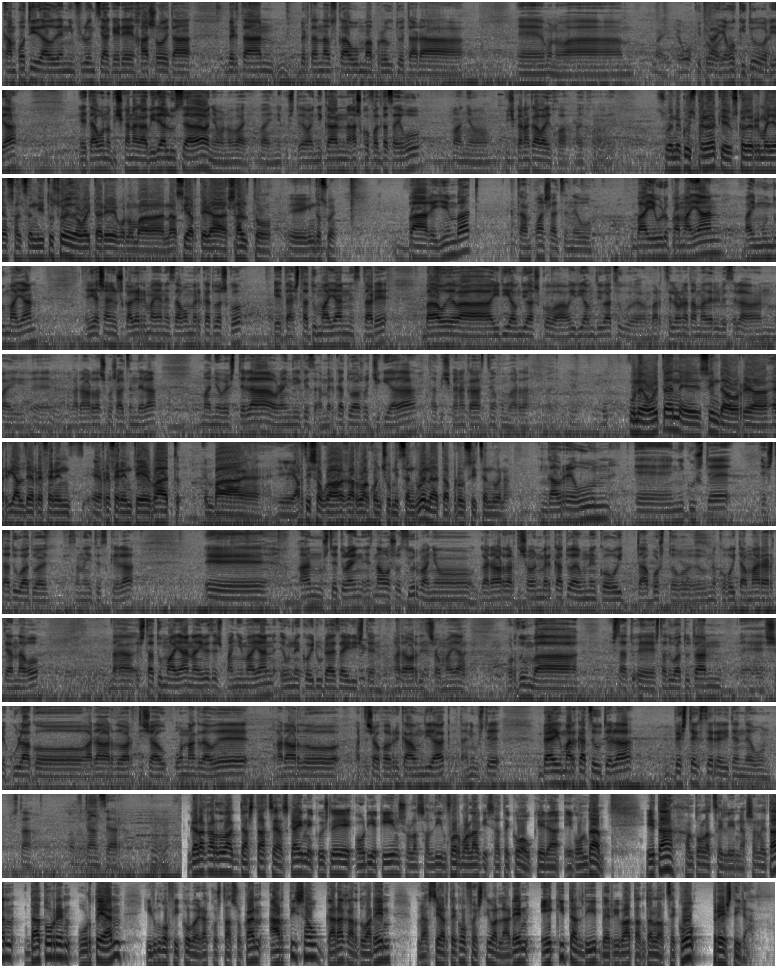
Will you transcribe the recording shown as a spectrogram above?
kanpoti dauden influentziak ere jaso eta bertan bertan dauzkagun ba, produktuetara e, bueno, ba, Bai, egokitu. Bai, egokitu hori da. Eta bueno, pixkanaka bidea luzea da, baina bueno, bai, bai, nik uste baindikan asko falta zaigu, baina pixkanaka bai joa, bai joa, bai. Zuen ekoizpenak Euskal Herri mailan saltzen dituzu edo baita ere, bueno, ba, naziartera salto e, egin duzue? Ba, gehien bat, kanpoan saltzen dugu. Bai Europa mailan, bai mundu mailan, egia esan Euskal Herri mailan ez dago merkatu asko, eta estatu mailan ez da ere, badaude ba, hiri handi asko, ba, hiri handi batzuk, ba, Barcelona eta Madrid bezala, bai, e, gara asko saltzen dela, baina bestela, oraindik ez da, merkatua oso txikia da, eta pixkanaka gazten joan behar da. Bai. Une hauetan, e, zein da horrea herrialde referent, e, referente bat ba, e, artisau garagardoa kontsumitzen duena eta produzitzen duena? Gaur egun e, nik uste estatu batuak izan daitezkela. E, han uste orain ez nago oso ziur, baina garagardo artisauen merkatua eguneko goita bosto, eguneko goita mar artean dago. Da, estatu mailan, adibidez Espaini mailan, eguneko irura ez da iristen, garagardo artisau maila. Orduan, ba, estatu, e, estatu batutan e, sekulako garagardo artisau onak daude, garagardo artisau fabrika handiak, eta nik uste behaik markatze dutela bestek zer egiten dugun, ezta, urtean zehar. Garagardoak dastatzeaz gain ekoizle horiekin solasaldi informalak izateko aukera egonda. Eta antolatzaileen asanetan, datorren urtean, irungo fiko berakostazokan artisau garagardoaren nazioarteko festivalaren ekitaldi berri bat antolatzeko pres dira.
